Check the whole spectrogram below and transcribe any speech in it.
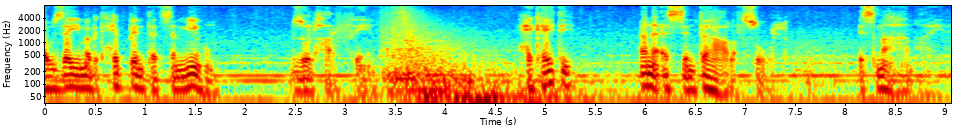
أو زي ما بتحب أنت تسميهم ذو الحرفين. حكايتي أنا قسمتها على فصول اسمعها معايا.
